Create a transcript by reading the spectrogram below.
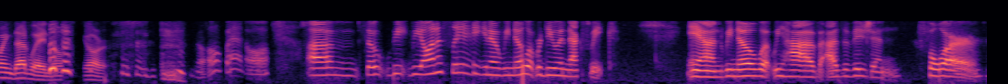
going that way. No, you're. no bueno. Um so we we honestly you know we know what we're doing next week. And we know what we have as a vision for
